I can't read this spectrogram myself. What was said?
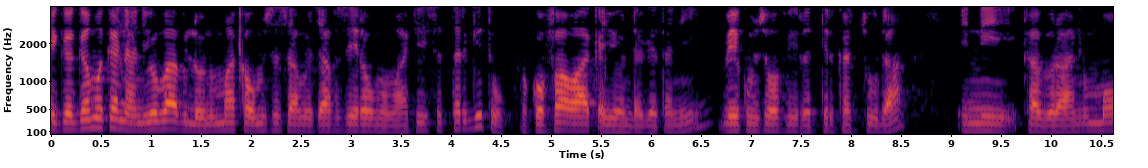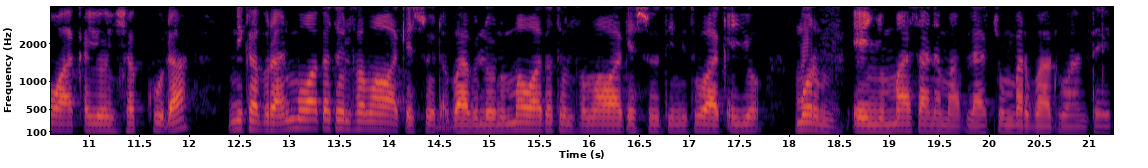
Egaa gama kanaan yoo baabiloonummaa ka'umsa isaa macaafa seera uumamaa keessatti argitu tokkoffaa waaqayyoon dagatanii beekumsa ofii irratti hirkachuudha. Inni kan biraan immoo waaqayyoon shakkuudha. Inni kan biraan immoo waaqa tolfamaa waaqessuudha. Baabiloonummaa waaqa tolfamaa waaqessuutiinitu waaqayyoo morme eenyummaa isaa namaaf laachuun barbaadu waan ta'eef.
